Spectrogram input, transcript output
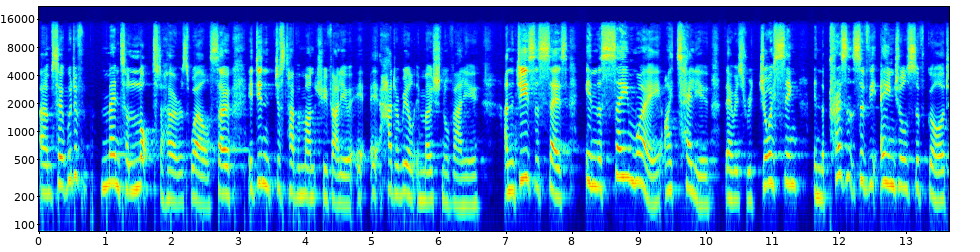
Um, so it would have meant a lot to her as well. So it didn't just have a monetary value, it, it had a real emotional value. And Jesus says, In the same way, I tell you, there is rejoicing in the presence of the angels of God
